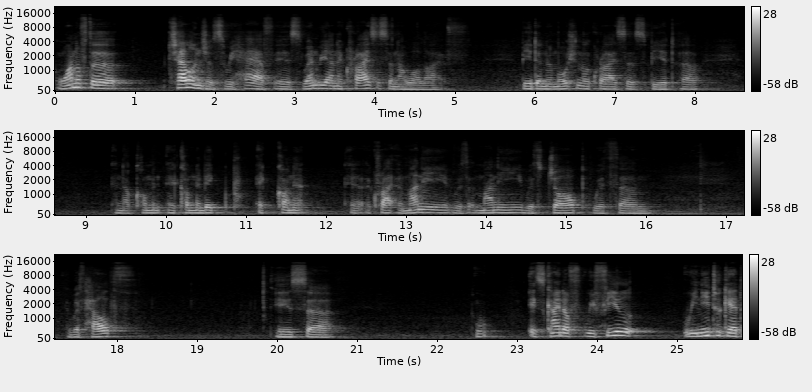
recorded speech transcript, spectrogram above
one of the challenges we have is when we are in a crisis in our life, be it an emotional crisis, be it a an economic econ- uh, money with money with job with um, with health is uh, it's kind of we feel we need to get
